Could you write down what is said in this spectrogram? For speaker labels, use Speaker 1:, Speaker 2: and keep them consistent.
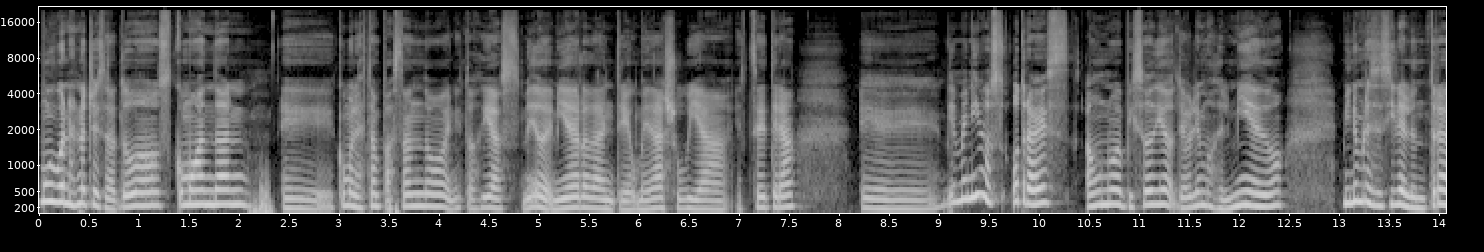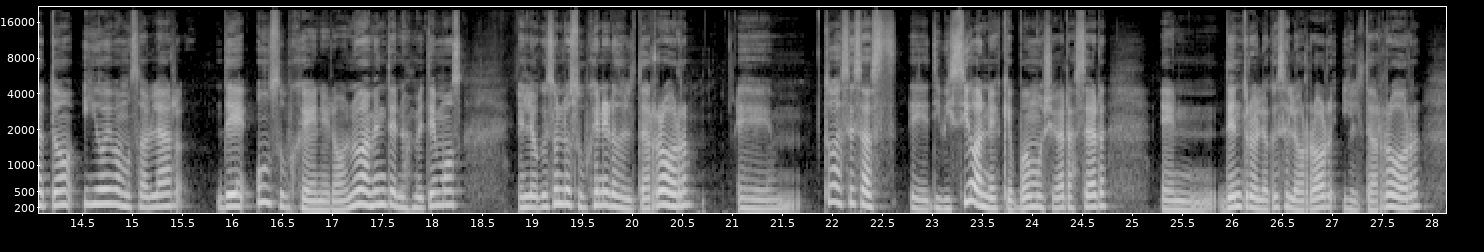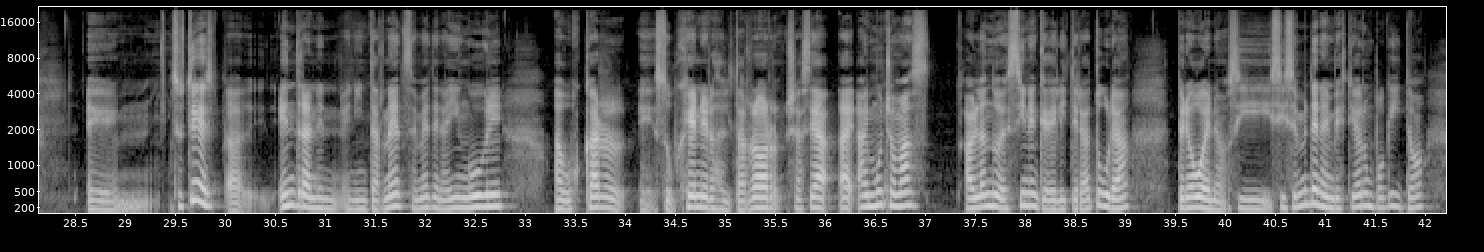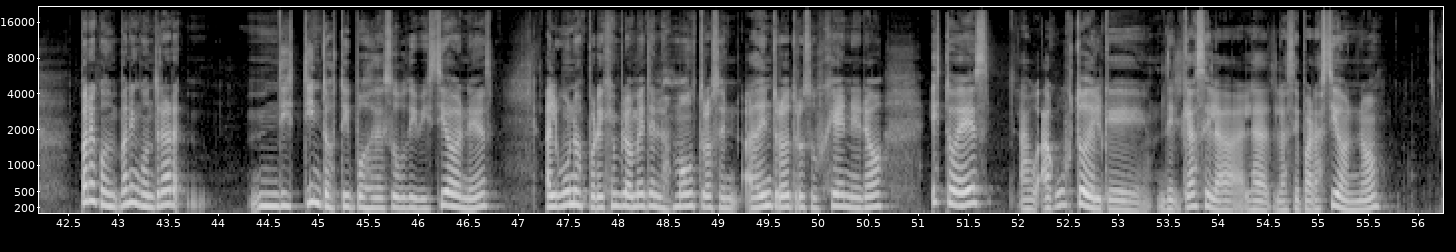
Speaker 1: Muy buenas noches a todos, ¿cómo andan? Eh, ¿Cómo la están pasando en estos días medio de mierda, entre humedad, lluvia, etcétera? Eh, bienvenidos otra vez a un nuevo episodio de Hablemos del Miedo. Mi nombre es Cecilia Lontrato y hoy vamos a hablar de un subgénero. Nuevamente nos metemos en lo que son los subgéneros del terror, eh, todas esas divisiones que podemos llegar a hacer en, dentro de lo que es el horror y el terror. Em, si ustedes ah, entran en, internet, se meten ahí en Google a buscar eh, subgéneros del terror, ya sea, hay, mucho más hablando de cine que de literatura, pero bueno, si, si se meten a investigar un poquito, van a, van a encontrar distintos tipos de subdivisiones. Algunos, por ejemplo, meten los monstruos en, adentro de otro subgénero. Esto es a, gusto del que, del que hace la, la, separación, ¿no?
